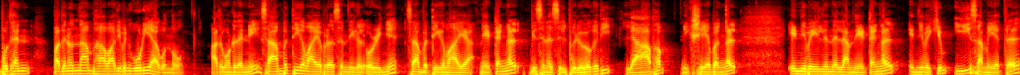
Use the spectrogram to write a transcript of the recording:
ബുധൻ പതിനൊന്നാം ഭാവാധിപൻ കൂടിയാകുന്നു. അതുകൊണ്ട് തന്നെ സാമ്പത്തികമായ പ്രതിസന്ധികൾ ഒഴിഞ്ഞ് സാമ്പത്തികമായ നേട്ടങ്ങൾ ബിസിനസ്സിൽ പുരോഗതി ലാഭം നിക്ഷേപങ്ങൾ എന്നിവയിൽ നിന്നെല്ലാം നേട്ടങ്ങൾ എന്നിവയ്ക്കും ഈ സമയത്ത്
